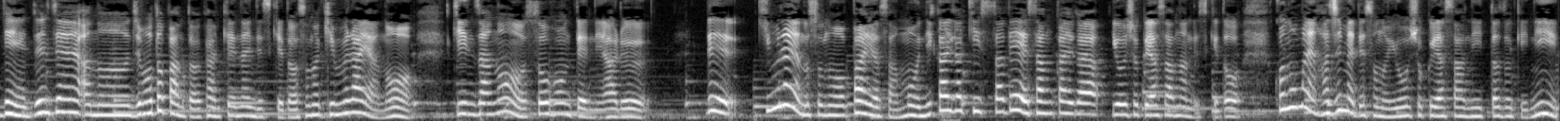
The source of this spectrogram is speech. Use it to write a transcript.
で全然あの地元パンとは関係ないんですけどその木村屋の銀座の総本店にあるで木村屋のそのパン屋さんも2階が喫茶で3階が洋食屋さんなんですけどこの前初めてその洋食屋さんに行った時に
